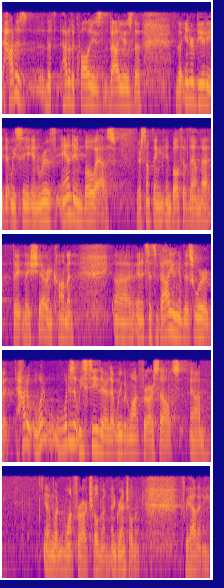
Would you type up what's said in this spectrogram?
how does the how do the qualities, the values, the the inner beauty that we see in Ruth and in Boaz. There's something in both of them that they, they share in common. Uh, and it's this valuing of this word, but how do, what, what is it we see there that we would want for ourselves um, and would want for our children and grandchildren, if we have any?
